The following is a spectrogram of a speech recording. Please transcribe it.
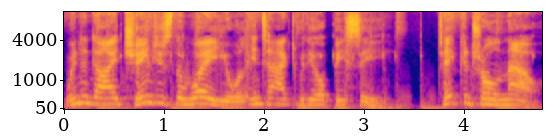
Win and I changes the way you will interact with your PC. Take control now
